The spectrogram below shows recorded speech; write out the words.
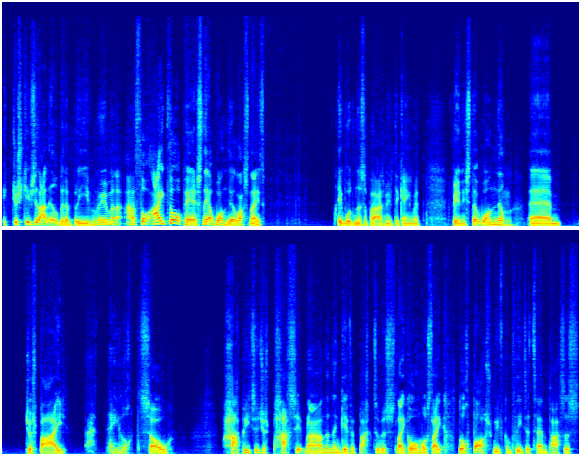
it just gives you that little bit of breathing room. And I, I thought I thought personally at one 0 last night, it wouldn't have surprised me if the game had finished at one 0 um, just by they looked so happy to just pass it round and then give it back to us. Like almost like, look, boss, we've completed 10 passes.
